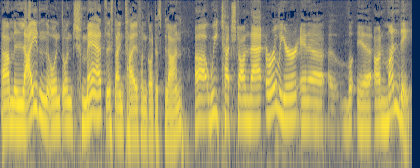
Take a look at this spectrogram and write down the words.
Ähm, Leiden und, und Schmerz ist ein Teil von Gottes Plan. Uh, we touched on that earlier in, uh, uh, on Monday.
